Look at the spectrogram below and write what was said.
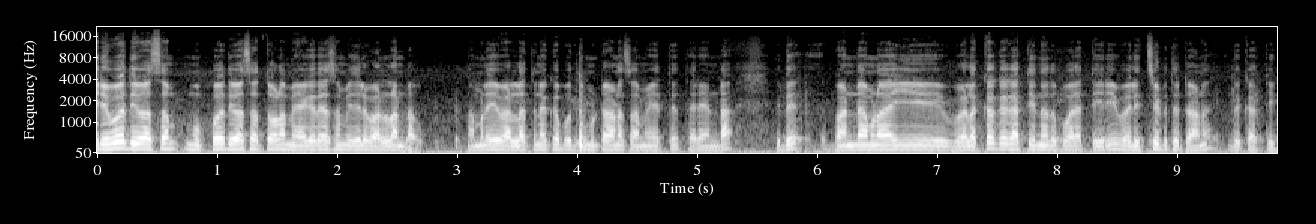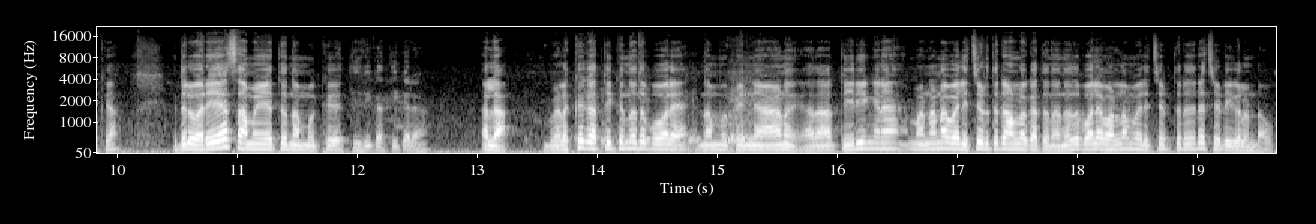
ഇരുപത് ദിവസം മുപ്പത് ദിവസത്തോളം ഏകദേശം ഇതിൽ വെള്ളം ഉണ്ടാവും നമ്മൾ ഈ വെള്ളത്തിനൊക്കെ ബുദ്ധിമുട്ടാണ് സമയത്ത് തരേണ്ട. ഇത് പണ്ട് നമ്മൾ ഈ വിളക്കൊക്കെ കത്തിയുന്നത് പോലെ തിരി വലിച്ചെടുത്തിട്ടാണ് ഇത് കത്തിക്കുക. ഇതിൽ ഒരേ സമയത്ത് നമുക്ക് തിരി കത്തിക്കല? അല്ല വിളക്ക് കത്തിക്കുന്നത് പോലെ നമ്മൾ പിന്നെ ആണ്. അത് ആ തിരി ഇങ്ങനെ മണ്ണെണ്ണ വലിച്ചെടുത്തിട്ടാണല്ലോ കത്തുന്നത്. അതുപോലെ വെള്ളം വലിച്ചെടുത്തിട്ട് ചെടികളുണ്ടാവും.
